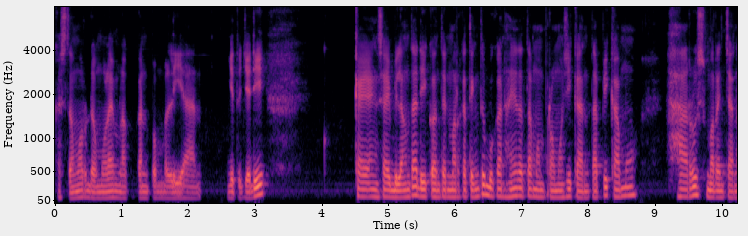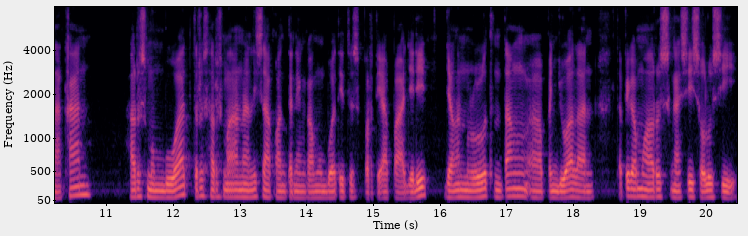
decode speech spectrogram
customer udah mulai melakukan pembelian. Gitu. Jadi, kayak yang saya bilang tadi, konten marketing itu bukan hanya tentang mempromosikan, tapi kamu harus merencanakan, harus membuat terus harus menganalisa konten yang kamu buat itu seperti apa. Jadi jangan melulu tentang uh, penjualan, tapi kamu harus ngasih solusi.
